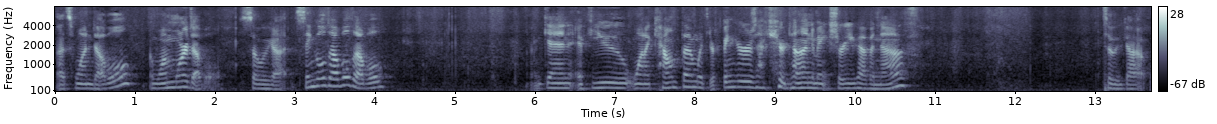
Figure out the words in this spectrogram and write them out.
that's one double, and one more double. So we got single, double, double. Again, if you want to count them with your fingers after you're done to make sure you have enough. So we got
